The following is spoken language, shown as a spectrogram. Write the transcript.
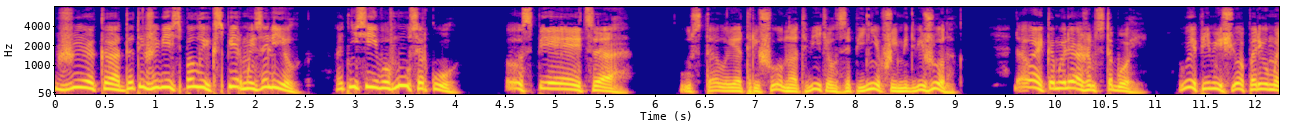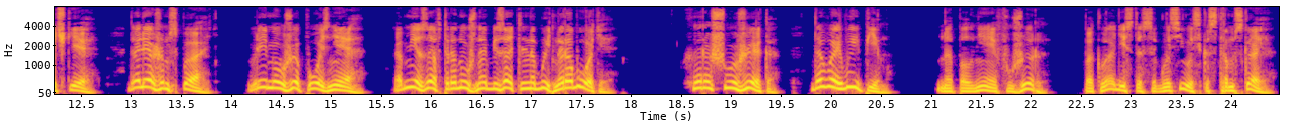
Жека, да ты же весь полык спермой залил. Отнеси его в мусорку. «Успеется!» — устало и отрешенно ответил запеневший медвежонок. «Давай-ка мы ляжем с тобой, выпьем еще по рюмочке, да ляжем спать. Время уже позднее, а мне завтра нужно обязательно быть на работе». «Хорошо, Жека, давай выпьем!» Наполняя фужеры, покладисто согласилась Костромская.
